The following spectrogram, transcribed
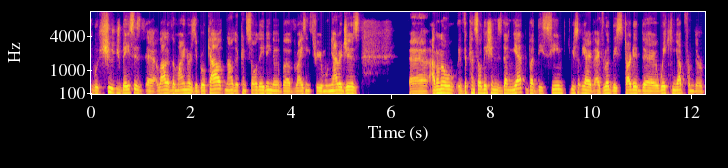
with huge bases. Uh, a lot of the miners they broke out. Now they're consolidating above rising three moving averages. Uh, I don't know if the consolidation is done yet, but they seem recently. I've, I've looked. They started uh, waking up from their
